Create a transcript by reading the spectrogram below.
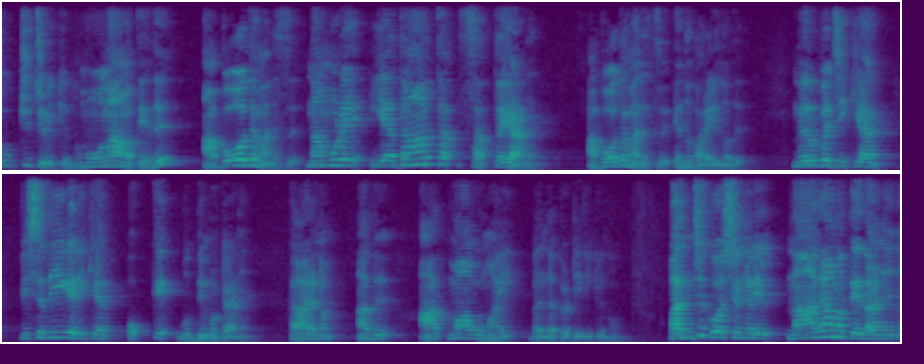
സൂക്ഷിച്ചു വെക്കുന്നു. മൂന്നാമത്തേത് അബോധ മനസ്സ്. നമ്മുടെ യഥാർത്ഥ സത്തയാണ് അബോധ മനസ്സ് എന്ന് പറയുന്നത്. നിർവചിക്കാൻ വിശദീകരിക്കാൻ ഒക്കെ ബുദ്ധിമുട്ടാണ്. കാരണം അത് ആത്മാവുമായി ബന്ധപ്പെട്ടിരിക്കുന്നു. പഞ്ചകോശങ്ങളിൽ നാലാമത്തേതാണ്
